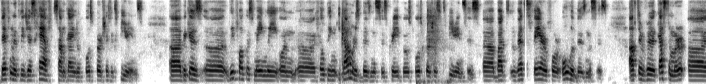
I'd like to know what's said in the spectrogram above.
definitely just have some kind of post-purchase experience uh, because uh, we focus mainly on uh, helping e-commerce businesses create those post-purchase experiences. Uh, but that's fair for all the businesses. After the customer uh,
